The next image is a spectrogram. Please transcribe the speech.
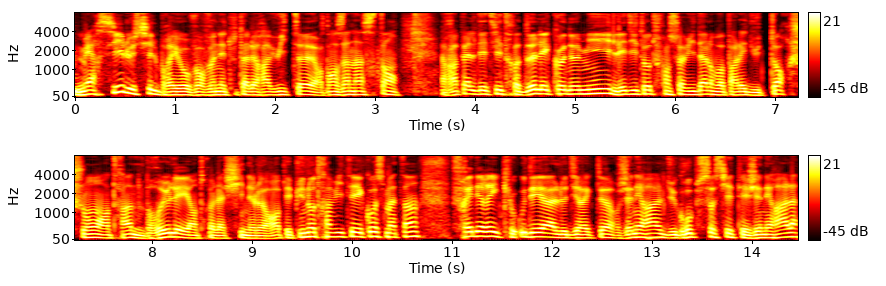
Merci Lucille Bréau. Vous revenez tout à l'heure à 8h. Dans un instant, rappel des titres de l'économie. L'édito de François Vidal, on va parler du torchon en train de brûler entre la Chine et l'Europe. Et puis notre invité éco ce matin, Frédéric Oudéa, le directeur général du groupe Société Générale.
